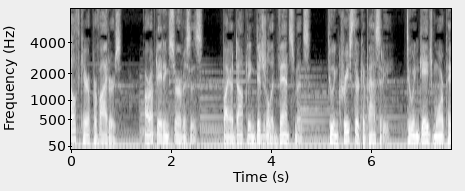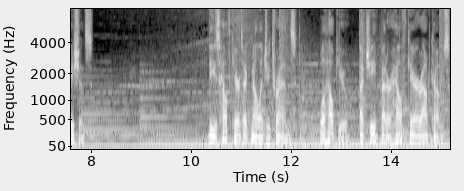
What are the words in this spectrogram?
Healthcare providers are updating services by adopting digital advancements to increase their capacity to engage more patients. These healthcare technology trends will help you achieve better healthcare outcomes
